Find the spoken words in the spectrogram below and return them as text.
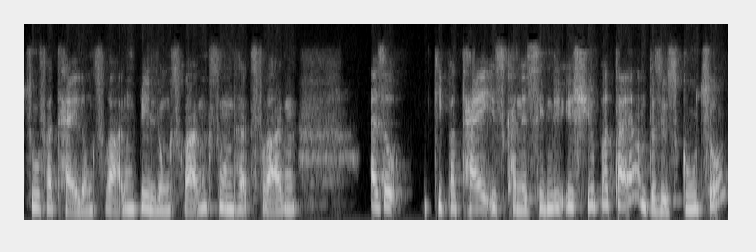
zu Verteilungsfragen, Bildungsfragen, Gesundheitsfragen. Also die Partei ist keine Single-Issue-Partei und das ist gut so.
